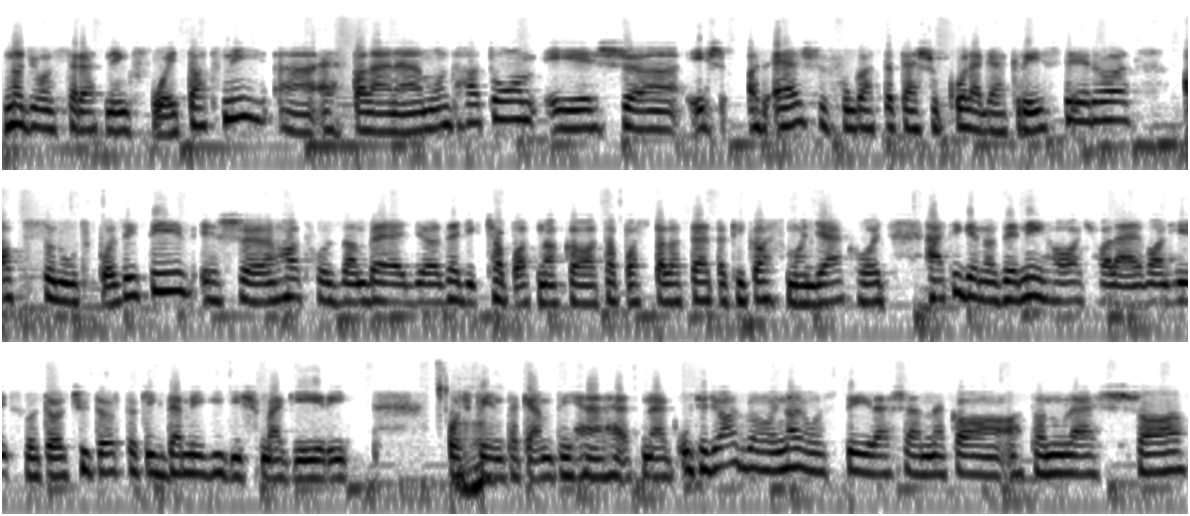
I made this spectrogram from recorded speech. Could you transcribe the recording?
nagyon szeretnénk folytatni, ezt talán elmondhatom, és, és az első fogadtatások kollégák részéről abszolút pozitív, és hadd hozzam be egy, az egyik csapatnak a tapasztalatát, akik azt mondják, hogy hát igen, azért néha agyhalál van hétfőtől csütörtökig, de még így is megéri, hogy Aha. pénteken pihenhetnek. Úgyhogy azt gondolom, hogy nagyon széles ennek a, a tanulása,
